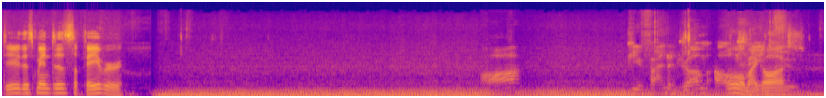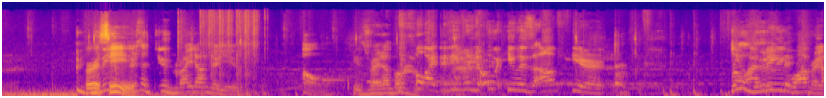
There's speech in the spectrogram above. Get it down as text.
Dude, this man did us a favor. Aw. If you find a drum, I'll Oh my gosh. You. Where is Liam, he? There's a dude right under you. Oh, he's right above oh, you. Oh, I didn't even know he was up here. Bro, You I looting literally the walked crate?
